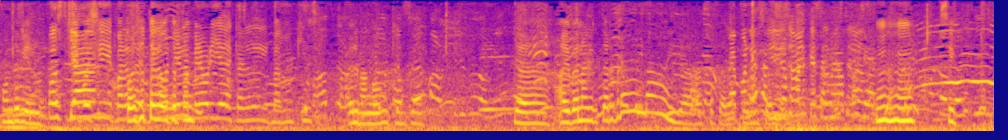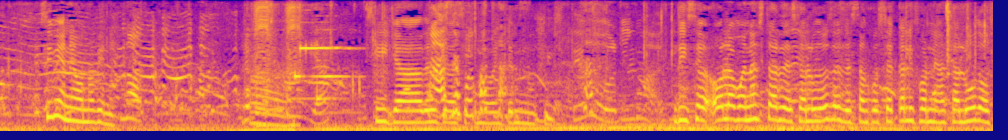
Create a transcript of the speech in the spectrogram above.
¿dónde vienen? Pues ya. Pues sí, van a Por eso te digo, a la mera orilla de acá del vagón 15. El vagón 15. Ya, ahí van a gritar Brenda y ya vas a saber. Me pones al video para que vea fácil. Ujú, Sí. ¿Sí viene o no viene? No. Sí, ya desde Ah, hace como para 20 minutos. Dice, hola, buenas tardes, saludos desde San José, California, saludos.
